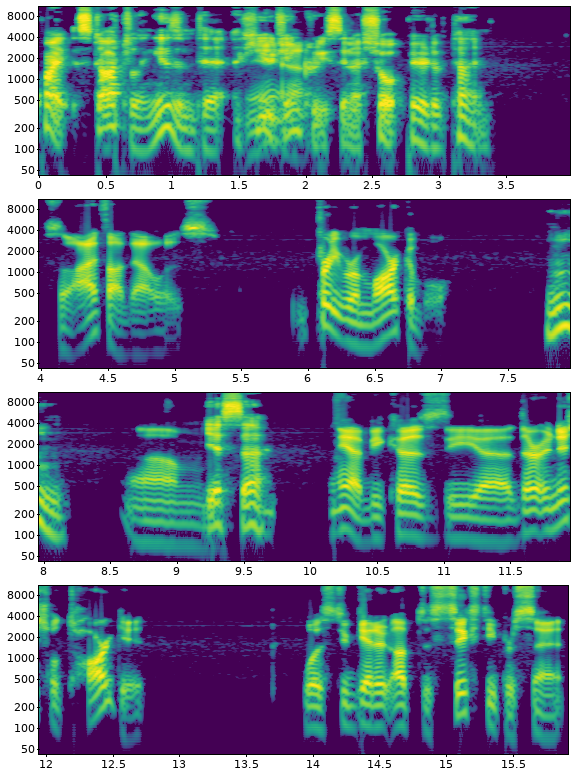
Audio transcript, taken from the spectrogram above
Quite startling, isn't it? A huge Yeah. increase in a short period of time. So I thought that was pretty remarkable. Hmm. Um, Yes, sir. Yeah, because the uh, their initial target was to get it up to sixty percent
